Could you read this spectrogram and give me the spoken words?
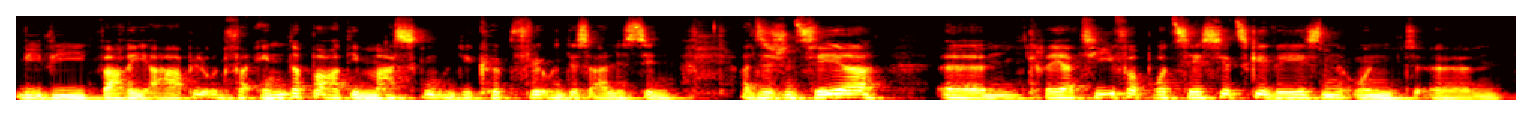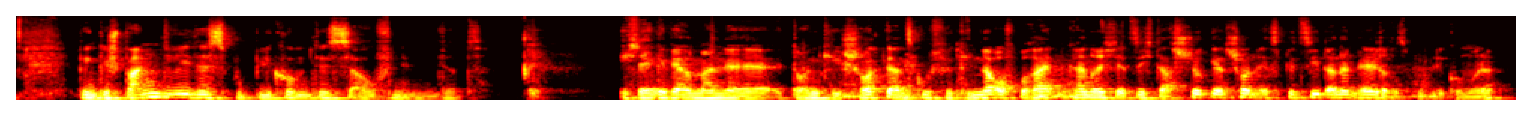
wie, wie variabel und veränderbar die Masken und die Köpfe und das alles sind. Also es ist ein sehr ähm, kreativer Prozess jetzt gewesen und ähm, bin gespannt, wie das Publikum das aufnehmen wird. Ich denke, während man äh, Don Quixote ganz gut für Kinder aufbereiten kann, richtet sich das Stück jetzt schon explizit an ein älteres Publikum, oder?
